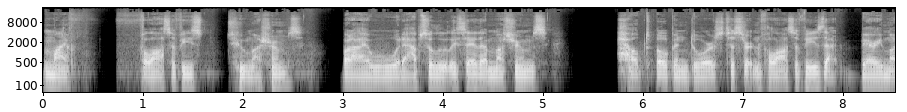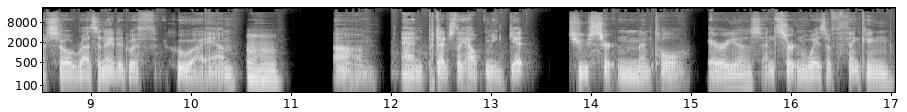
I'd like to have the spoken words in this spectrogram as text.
my philosophies to mushrooms, but I would absolutely say that mushrooms helped open doors to certain philosophies that very much so resonated with who I am hmm um, and potentially helped me get to certain mental areas and certain ways of thinking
